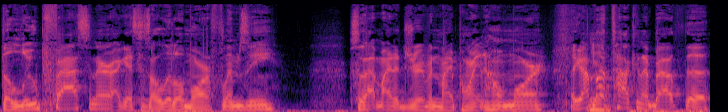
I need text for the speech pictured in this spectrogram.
The loop fastener, I guess, is a little more flimsy, so that might have driven my point home more. Like I'm Yeah. not talking about the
